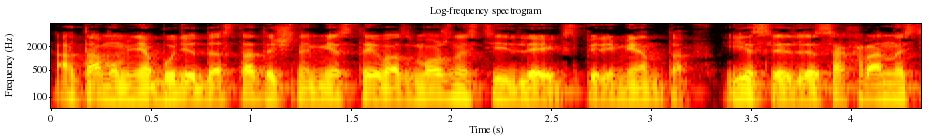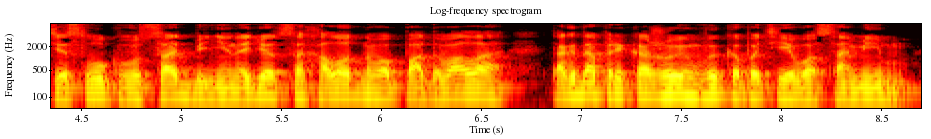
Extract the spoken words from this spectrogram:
А там у меня будет достаточно места и возможностей для экспериментов. Если для сохранности слуг в усадьбе не найдется холодного подвала, тогда прикажу им выкопать его самим.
